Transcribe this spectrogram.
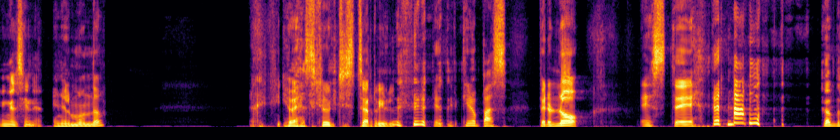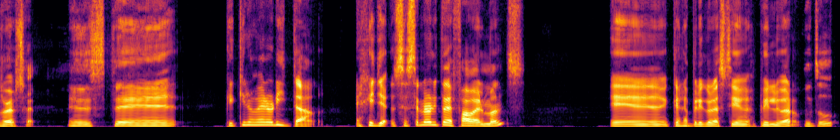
en el cine? En el mundo. Iba a decir un chiste horrible. Quiero paz, pero no. Este, Controversial. este, ¿qué quiero ver ahorita? Es que ya- se estrena ahorita de Fabelmans, eh, que es la película de Steven Spielberg. ¿Y tú?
